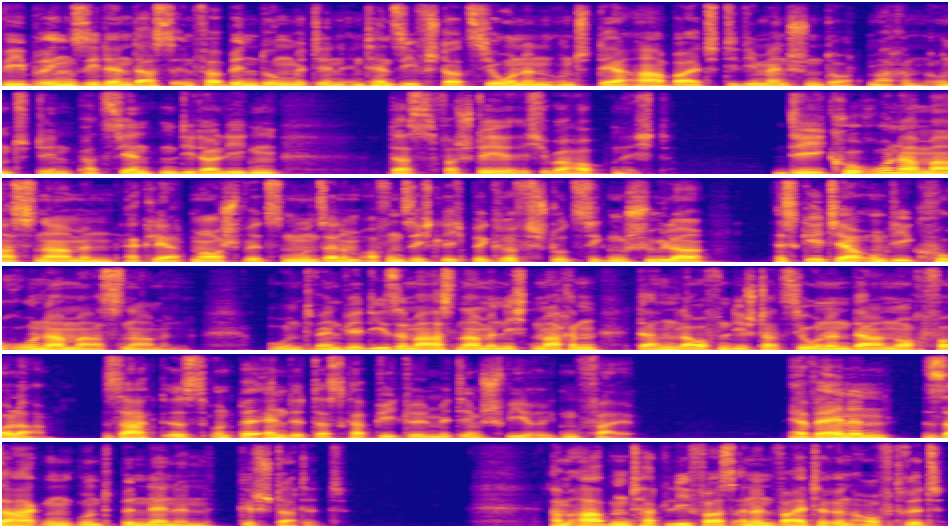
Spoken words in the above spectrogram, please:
Wie bringen Sie denn das in Verbindung mit den Intensivstationen und der Arbeit, die die Menschen dort machen und den Patienten, die da liegen? Das verstehe ich überhaupt nicht. Die Corona-Maßnahmen, erklärt Mauschwitz nun seinem offensichtlich begriffsstutzigen Schüler, es geht ja um die Corona-Maßnahmen. Und wenn wir diese Maßnahmen nicht machen, dann laufen die Stationen da noch voller, sagt es und beendet das Kapitel mit dem schwierigen Fall. Erwähnen, sagen und benennen gestattet. Am Abend hat Liefers einen weiteren Auftritt.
